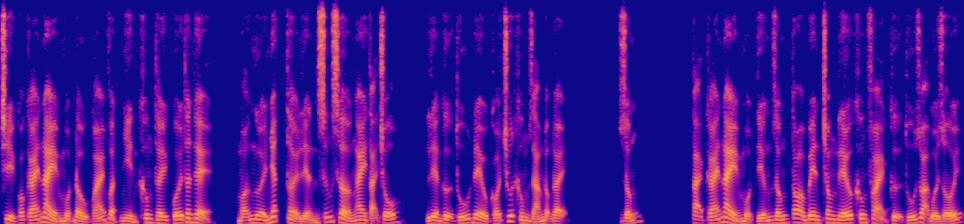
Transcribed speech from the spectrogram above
chỉ có cái này một đầu quái vật nhìn không thấy cuối thân thể, mọi người nhất thời liền sững sờ ngay tại chỗ, liền cự thú đều có chút không dám động đậy. Giống tại cái này một tiếng giống to bên trong nếu không phải cự thú dọa bối rối,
